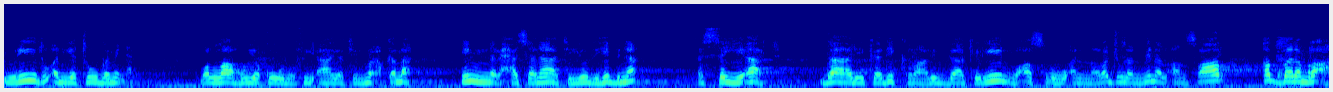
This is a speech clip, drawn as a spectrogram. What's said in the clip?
يريد أن يتوب منه. والله يقول في آية محكمة إن الحسنات يذهبن السيئات. ذلك ذكرى للذاكرين وأصله أن رجلا من الأنصار قبل امرأة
